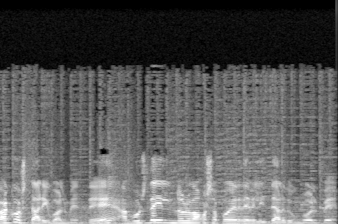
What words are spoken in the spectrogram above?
Va a costar igualmente, ¿eh? A Musdale no lo vamos a poder debilitar de un golpe.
